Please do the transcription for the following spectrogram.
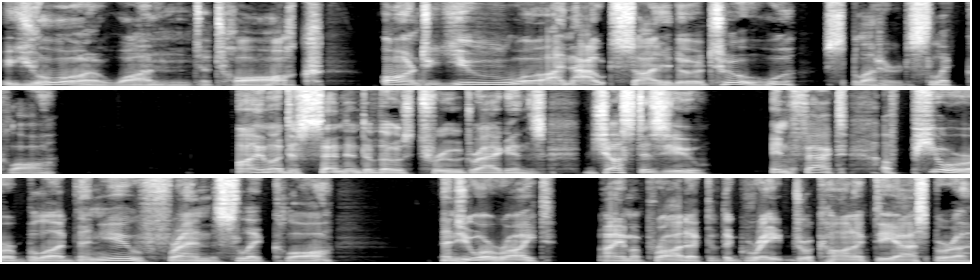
You're one to talk. Aren't you uh, an outsider, too? spluttered Slickclaw. I'm a descendant of those true dragons, just as you. In fact, of purer blood than you, friend Slickclaw. And you are right. I am a product of the great draconic diaspora,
